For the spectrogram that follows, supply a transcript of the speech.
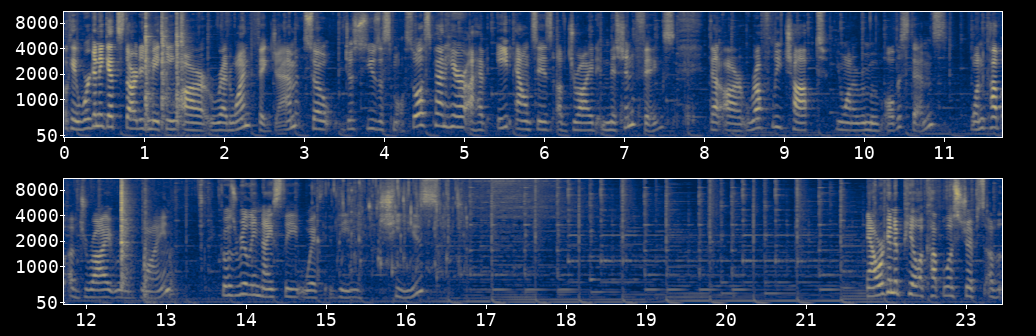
Okay, we're gonna get started making our red wine fig jam. So just use a small saucepan here. I have eight ounces of dried mission figs that are roughly chopped. You wanna remove all the stems. One cup of dry red wine. Goes really nicely with the cheese. Now we're gonna peel a couple of strips of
